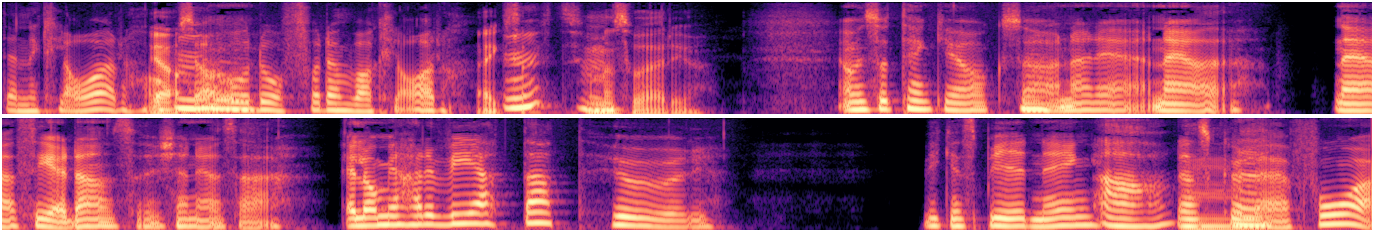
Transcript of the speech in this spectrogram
den är klar Ja. också. Mm. Och då får den vara klar. Ja, exakt, Mm. men så är det ju. Ja, men så tänker jag också Mm. när, det, när, jag, när jag ser den så känner jag så här. Eller om jag hade vetat hur, vilken spridning Ja. den Mm. skulle få,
